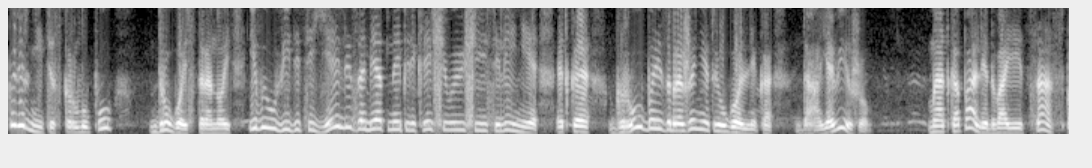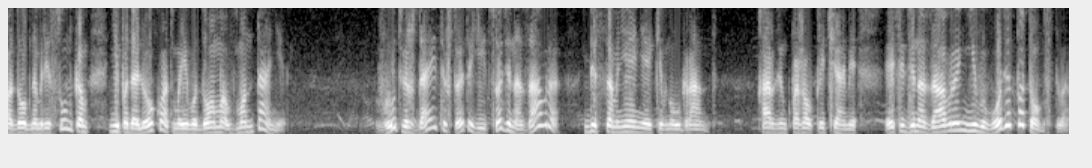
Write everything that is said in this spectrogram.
Поверните скорлупу другой стороной, и вы увидите еле заметные перекрещивающиеся линии, эткое грубое изображение треугольника. Да, я вижу. Мы откопали два яйца с подобным рисунком неподалеку от моего дома в Монтане. Вы утверждаете, что это яйцо динозавра? Без сомнения, кивнул Грант. Хардинг пожал плечами. Эти динозавры не выводят потомство.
